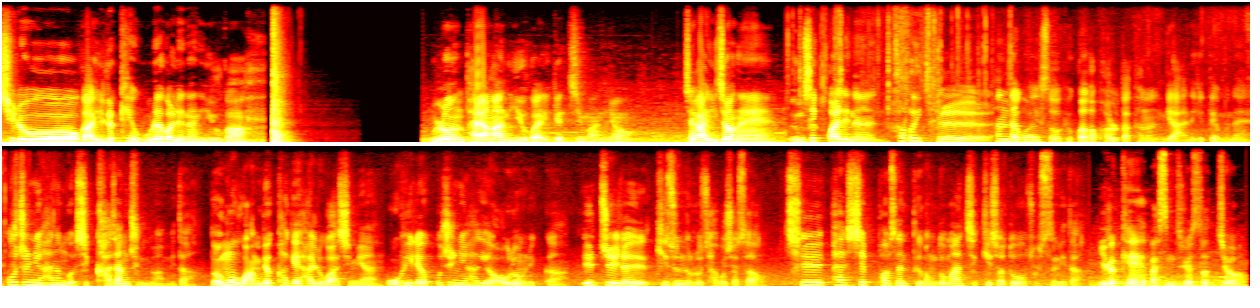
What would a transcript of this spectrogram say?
치료가 이렇게 오래 걸리는 이유가 물론 다양한 이유가 있겠지만요. 제가 이전에 음식 관리는 하루 이틀 한다고 해서 효과가 바로 나타나는 게 아니기 때문에 꾸준히 하는 것이 가장 중요합니다. 너무 완벽하게 하려고 하시면 오히려 꾸준히 하기 어려우니까 일주일을 기준으로 잡으셔서 7, 80% 정도만 지키셔도 좋습니다. 이렇게 말씀드렸었죠.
